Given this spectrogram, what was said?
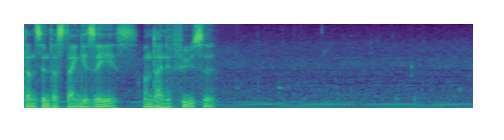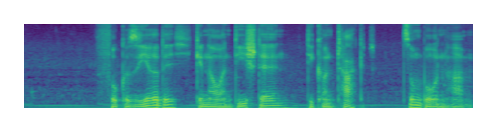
dann sind das dein Gesäß und deine Füße Fokussiere dich genau an die Stellen, die Kontakt zum Boden haben.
